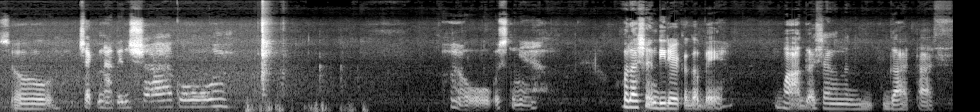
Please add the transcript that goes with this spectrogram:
So, check natin siya kung nauubos niya. Wala siyang dinner kagabi. Maaga siyang naggatas.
